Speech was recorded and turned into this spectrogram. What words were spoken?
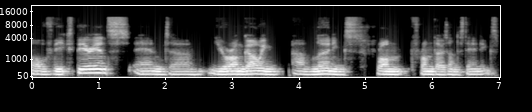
of the experience and um, your ongoing um, learnings from from those understandings.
